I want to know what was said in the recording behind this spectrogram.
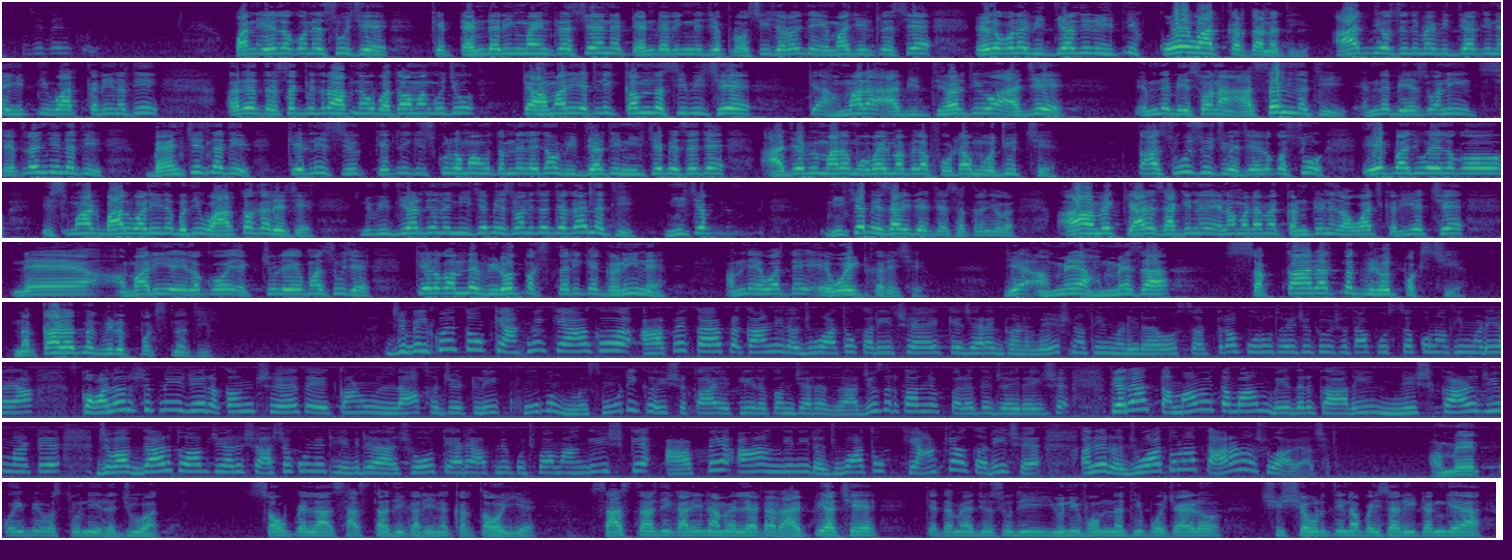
પણ એ લોકોને શું છે કે ટેન્ડરિંગમાં ઇન્ટરેસ્ટ છે ને ટેન્ડરિંગની જે પ્રોસિજર હોય ને એમાં જ ઇન્ટરેસ્ટ છે. એ લોકોને વિદ્યાર્થીની હિતની કોઈ વાત કરતા નથી. આજ દિવસ સુધી મેં વિદ્યાર્થીને હિતની વાત કરી નથી. અરે દર્શક મિત્રો આપને હું બતાવવા માગું છું કે અમારી એટલી કમનસીબી છે કે અમારા આ વિદ્યાર્થીઓ આજે એમને બેસવાના આસન નથી, એમને બેસવાની શેતરંજી નથી બેન્ચીસ નથી. કેટલી કેટલીક સ્કૂલોમાં હું તમને લઈ જાઉં, વિદ્યાર્થી નીચે બેસે છે. આજે બી મારા મોબાઈલમાં પેલા ફોટા મોજૂદ છે. તો આ શું સૂચવે છે? એ લોકો શું, એક બાજુ એ લોકો સ્માર્ટ બાલ વાળીને બધી વાર્તા કરે છે. વિદ્યાર્થીઓને નીચે બેસવાની તો જગ્યા નથી. નીચે નીચે બેસાડી દે છે શતરંજ વગર. આ અમે ક્યારે સાકીને એના માટે અમે કન્ટિન્યુઅસ અવાજ કરીએ જ છે. ને અમારી એ લોકો એકચ્યુઅલી એમાં શું છે કે લોકો અમને વિરોધ પક્ષ તરીકે ગણીને અમને એ વાતને એવોઇડ કરે છે. જે અમે હંમેશા સકારાત્મક વિરોધ પક્ષ છીએ. નકારાત્મક વિરોધ પક્ષ નથી. જી, બિલકુલ. તો ક્યાંક ને ક્યાંક આપે કયા પ્રકારની રજૂઆતો કરી છે કે જ્યારે ગણવેશ નથી મળી રહ્યો, સત્ર પૂરું થઈ ચૂક્યું છતાં પુસ્તકો નથી મળી રહ્યા, સ્કોલરશિપની જે રકમ છે તે એકાણું લાખ જેટલી ખૂબ મસમોટી કહી શકાય એટલી રકમ જ્યારે રાજ્ય સરકારને પરત જઈ રહી છે, ત્યારે આ તમામે તમામ બેદરકારી, નિષ્કાળજી માટે જવાબદાર તો આપ જ્યારે શાસકોને ઠેવી રહ્યા છો, ત્યારે આપને પૂછવા માંગીશ કે આપે આ અંગેની રજૂઆતો ક્યાં ક્યાં કરી છે અને રજૂઆતોના તારણો શું આવ્યા છે? અમે કોઈ બી વસ્તુની રજૂઆત સૌ પહેલાં શાસ્ત્રાધિકારીને કરતા હોઈએ. શાસ્ત્રાધિકારીને અમે લેટર આપ્યા છે કે તમે હજુ સુધી યુનિફોર્મ નથી પહોંચાડ્યો, શિષ્યવૃત્તિના પૈસા રિટર્ન ગયા.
